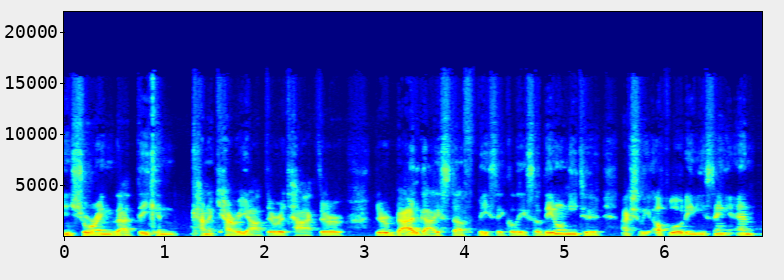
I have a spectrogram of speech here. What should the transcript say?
ensuring that they can kind of carry out their attack, their their bad guy stuff basically. So they don't need to actually upload anything and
